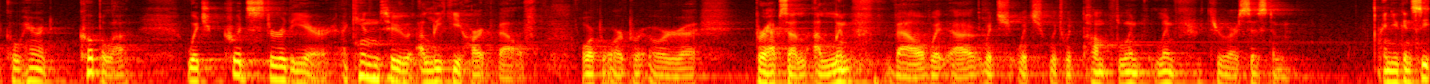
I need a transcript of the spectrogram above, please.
a coherent cupola which could stir the air, akin to a leaky heart valve, or, or, or uh, perhaps a, a, lymph valve uh, which, which, which would pump lymph, lymph through our system. And you can see,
